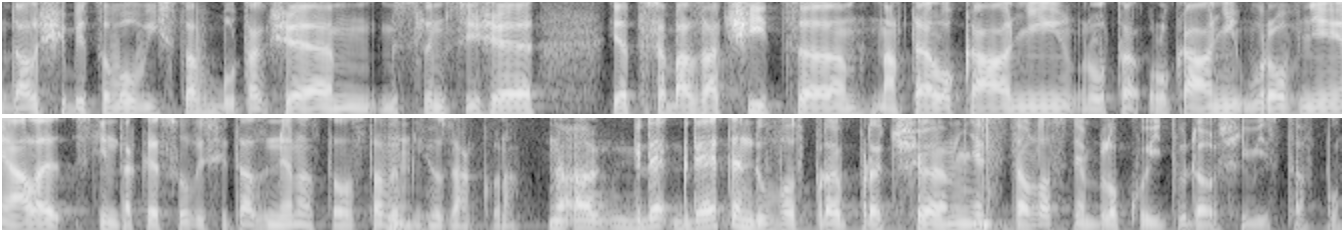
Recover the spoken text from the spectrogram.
další bytovou výstavbu. Takže myslím si, že je třeba začít na té lokální, lokální úrovni, ale s tím také souvisí ta změna z toho stavebního hmm. zákona. No a kde, kde je ten důvod, pro, proč města vlastně blokují tu další výstavbu?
